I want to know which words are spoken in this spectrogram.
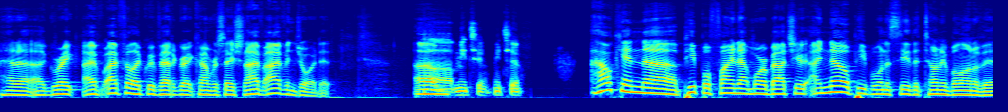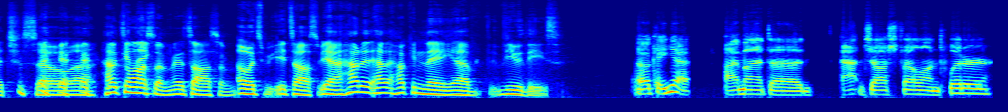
had a, a great. I've, I feel like we've had a great conversation. I've I've enjoyed it. Um, uh, me too. Me too. How can uh, people find out more about you? I know people want to see the Tony Bolonovich. So uh, how it's can awesome. They... It's awesome. Oh, it's it's awesome. Yeah. How did how how can they uh, view these? Okay. Yeah, I'm at uh, at Josh Fell on Twitter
